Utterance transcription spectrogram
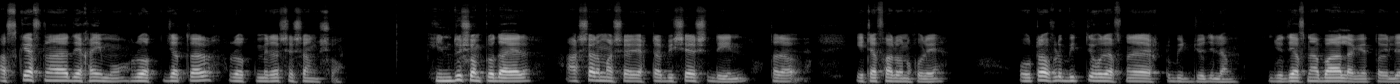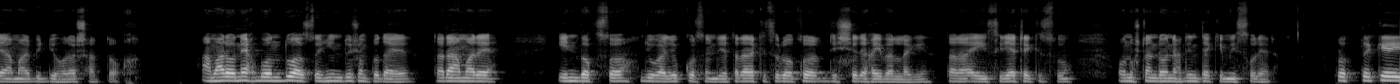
আজকে আপনারা দেখাইমো রথযাত্রার রথমেলার শেষাংশ। হিন্দু সম্প্রদায়ের আষাঢ় মাসে একটা বিশেষ দিন তারা এটা পালন করে। ওটা আসলে ভিত্তি করে আপনারা একটু ভিডিও দিলাম। যদি আপনার ভালো লাগে তাহলে আমার ভিডিও করার সার্থক। আমার অনেক বন্ধু আছে হিন্দু সম্প্রদায়ের, তারা আমারে ইনবক্স যোগাযোগ করছেন যে তারা কিছু রথর দৃশ্য দেখাইবার লাগে। তারা এই সিরিয়াতে কিছু অনুষ্ঠানটা অনেকদিন থেকে মিস করেন প্রত্যেকেই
